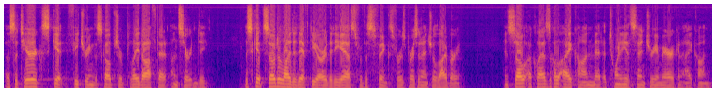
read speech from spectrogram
A satiric skit featuring the sculpture played off that uncertainty. The skit so delighted FDR that he asked for the Sphinx for his presidential library. And so a classical icon met a 20th century American icon.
